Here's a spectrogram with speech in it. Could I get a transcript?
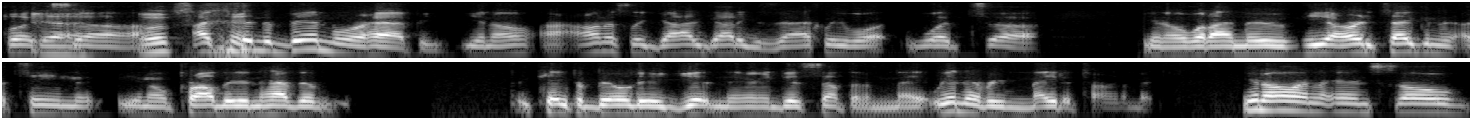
But yeah. uh, I couldn't have been more happy. You know, I, honestly, God got exactly what what uh, you know what I knew. He already taken a team that you know probably didn't have the the capability of getting there and did something amazing. We had never even made a tournament, you know, and, and so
